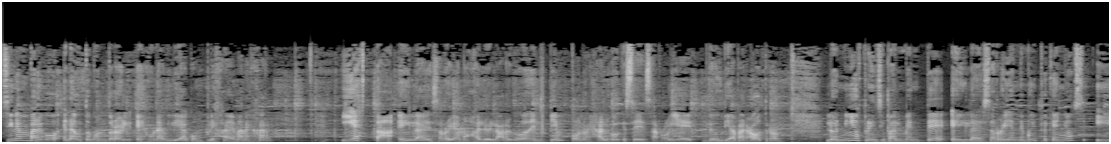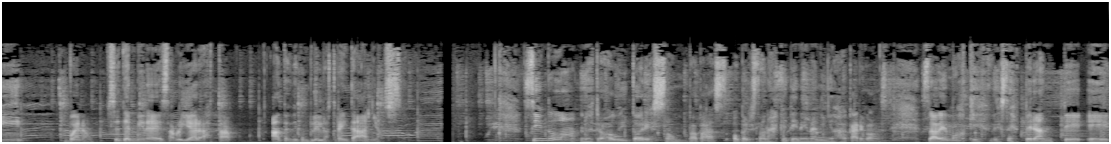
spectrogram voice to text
Sin embargo, el autocontrol es una habilidad compleja de manejar y esta eh, la desarrollamos a lo largo del tiempo, no es algo que se desarrolle de un día para otro. Los niños principalmente eh, la desarrollan de muy pequeños y bueno, se termina de desarrollar hasta antes de cumplir los 30 años. Sin duda, nuestros auditores son papás o personas que tienen a niños a cargo. Sabemos que es desesperante eh,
